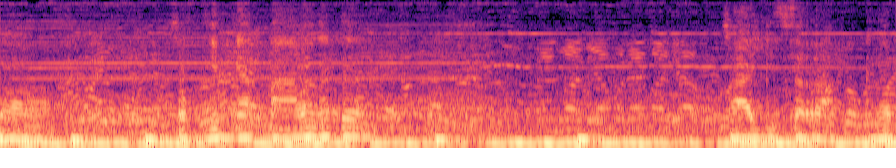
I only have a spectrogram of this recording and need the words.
ก็ส่งทีมงานมาว่างั้นเถอะชายอิสระนะครับ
